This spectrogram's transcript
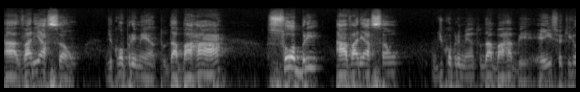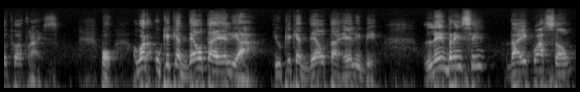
a variação de comprimento da barra A sobre a variação de comprimento da barra B? É isso aqui que eu estou atrás. Bom, agora o que é delta LA e o que é delta LB? Lembrem-se da equação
